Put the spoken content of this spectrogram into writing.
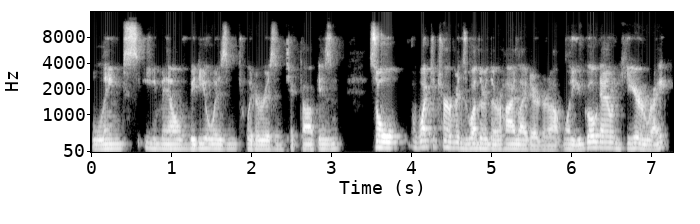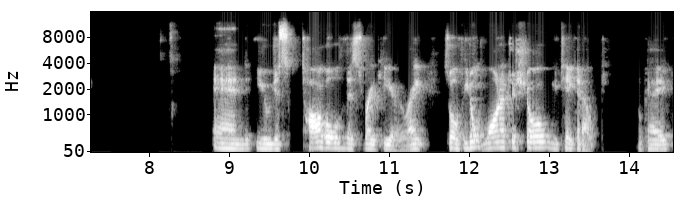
Links, email, video isn't, Twitter isn't, TikTok isn't. So what determines whether they're highlighted or not? Well, you go down here, right? And you just toggle this right here, right? So if you don't want it to show, you take it out, okay?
